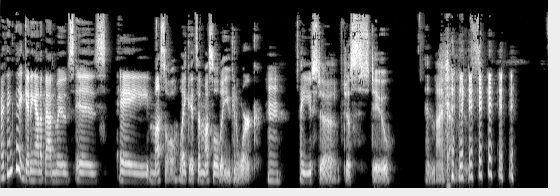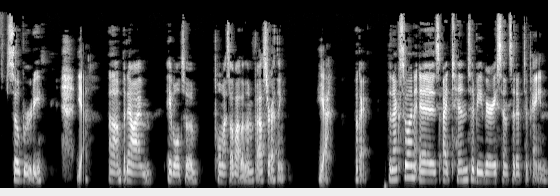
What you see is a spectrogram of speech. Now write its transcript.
I think that getting out of bad moods is a muscle. Like it's a muscle that you can work. Mm. I used to just stew in my bad moods. so broody. Yeah. Um, but now I'm able to pull myself out of them faster, I think. yeah. Okay. The next one is I tend to be very sensitive to pain.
